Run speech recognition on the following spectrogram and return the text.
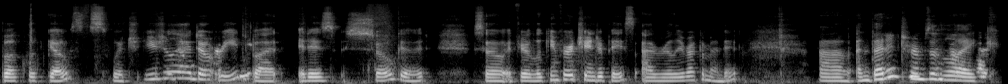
book with ghosts, which usually I don't read, but it is so good. So if you're looking for a change of pace, I really recommend it. Um, and then in terms of like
